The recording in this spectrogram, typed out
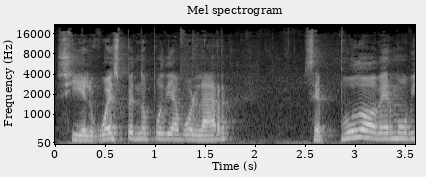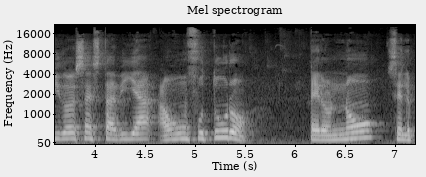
Si el huésped no podía volar, se pudo haber movido esa estadía a un futuro, pero no se le,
